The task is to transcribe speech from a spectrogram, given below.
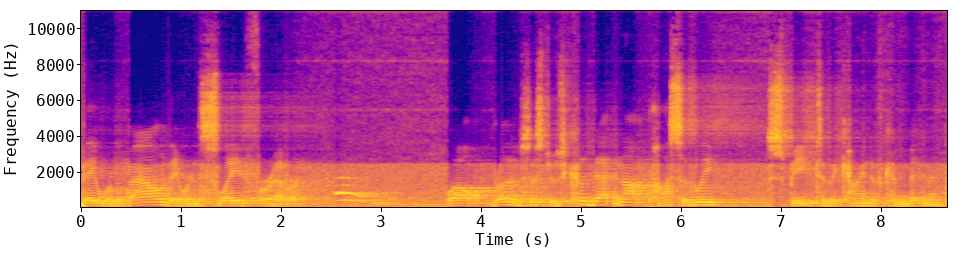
They were bound, they were enslaved forever. Well, brothers and sisters, could that not possibly speak to the kind of commitment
